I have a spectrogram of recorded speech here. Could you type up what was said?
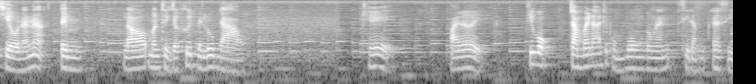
เขียวๆนั้นน่ะเต็ม แล้วมันถึงจะขึ้นเป็นรูปดาวโอเค ไปเลยที่วงจำไว้นะฮะที่ผมวงตรงนั้นสีดำเอ่สี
